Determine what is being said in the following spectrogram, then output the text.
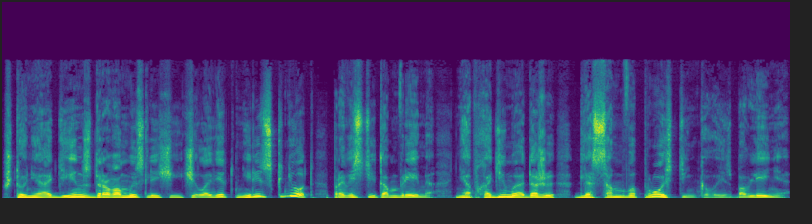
что ни один здравомыслящий человек не рискнет провести там время, необходимое даже для самого простенького избавления,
